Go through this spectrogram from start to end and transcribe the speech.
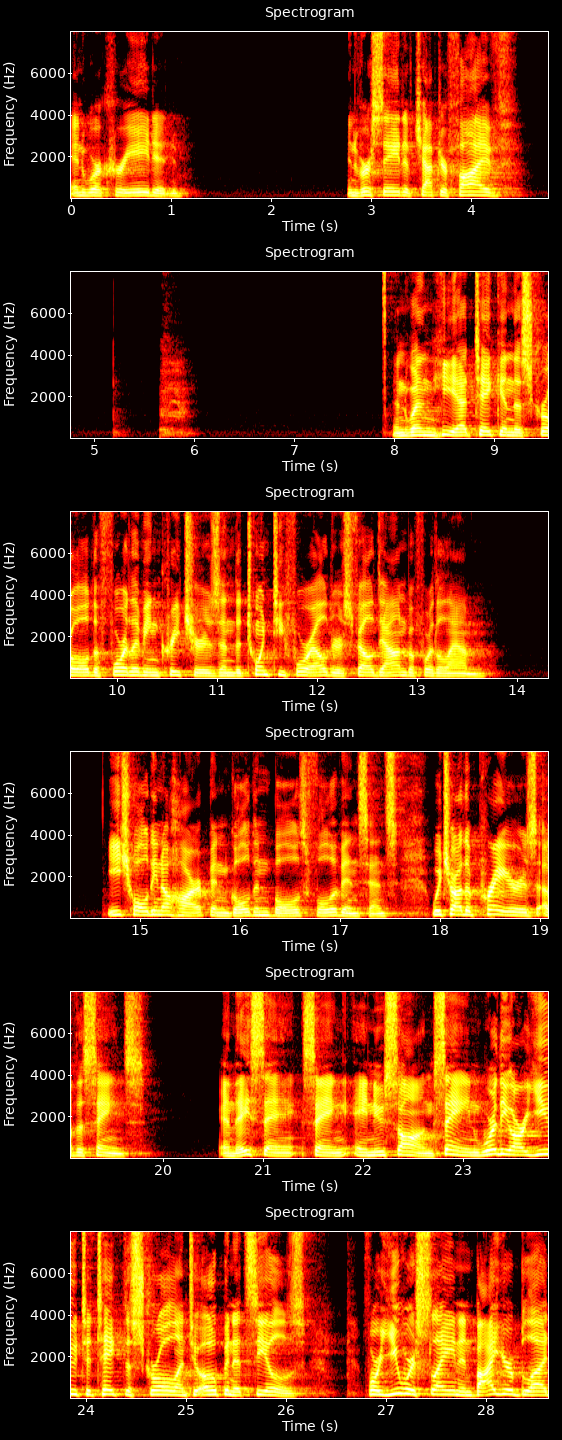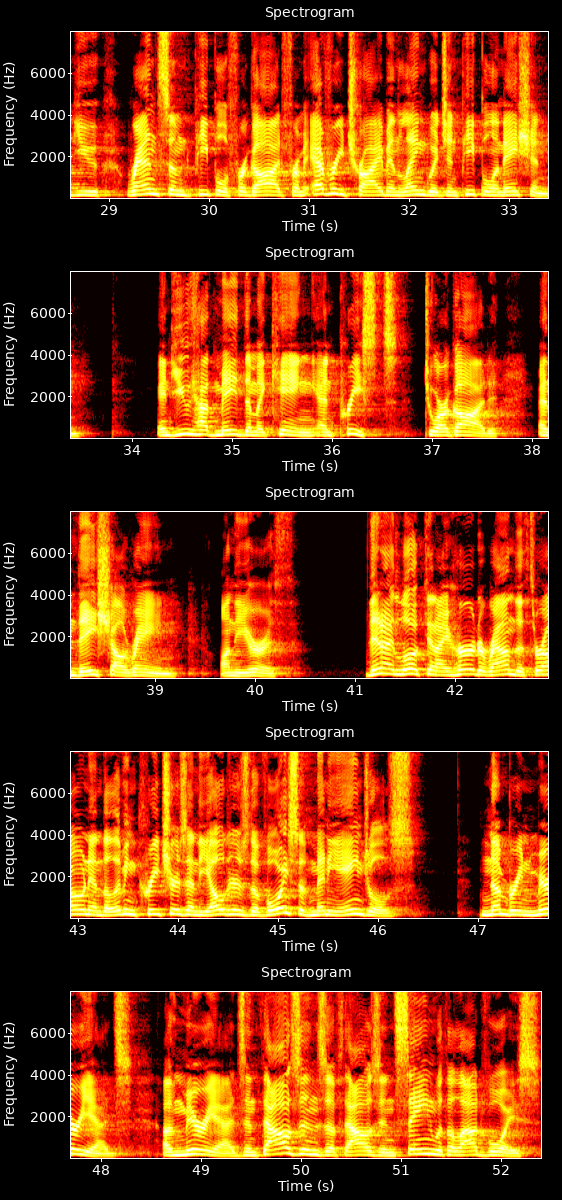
and were created. In verse 8 of chapter 5, And when he had taken the scroll, the four living creatures and the 24 elders fell down before the Lamb each holding a harp and golden bowls full of incense, which are the prayers of the saints. And they sang, sang a new song, saying, Worthy are you to take the scroll and to open its seals. For you were slain, and by your blood you ransomed people for God from every tribe and language and people and nation. And you have made them a king and priests to our God, and they shall reign on the earth. Then I looked and I heard around the throne and the living creatures and the elders the voice of many angels, numbering myriads of myriads and thousands of thousands, saying with a loud voice,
